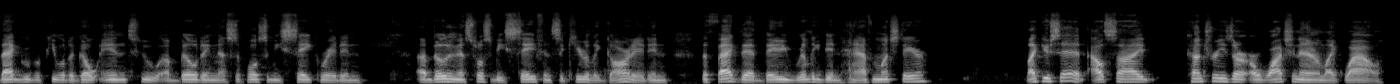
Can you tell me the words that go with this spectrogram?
that group of people to go into a building that's supposed to be sacred and a building that's supposed to be safe and securely guarded and the fact that they really didn't have much there like you said outside countries are, are watching it and like wow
